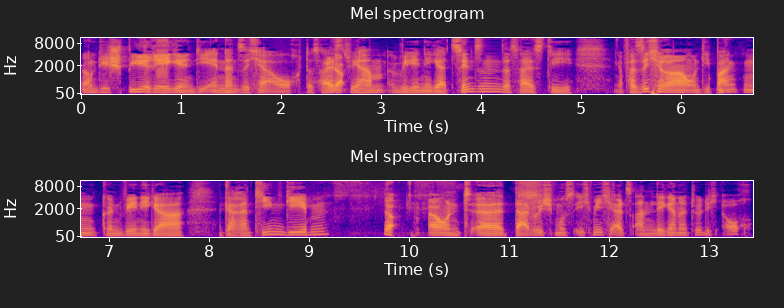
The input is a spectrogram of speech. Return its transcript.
Ja. Und die Spielregeln, die ändern sich ja auch. Das heißt, ja. wir haben weniger Zinsen, das heißt, die Versicherer und die Banken können weniger Garantien geben. Ja. Und äh, dadurch muss ich mich als Anleger natürlich auch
